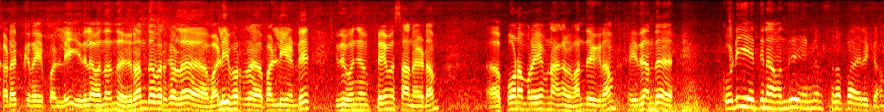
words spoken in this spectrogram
கடற்கரை பள்ளி. இதில் வந்து அந்த இறந்தவர்களை வழிபடுற பள்ளி என்று இது கொஞ்சம் ஃபேமஸான இடம். போன முறையும் நாங்கள் வந்திருக்கிறோம். இது அந்த கொடியேற்றினா வந்து இன்னும் சிறப்பாக இருக்கும்.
